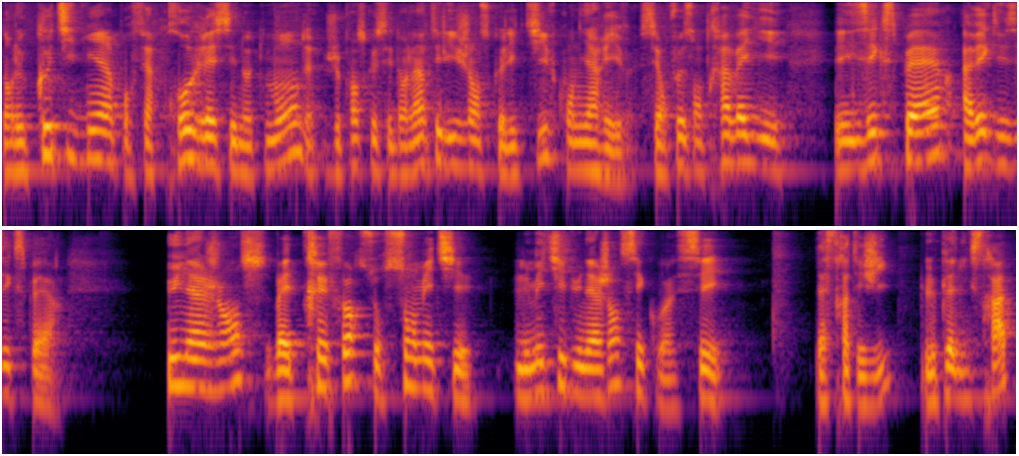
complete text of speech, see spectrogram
dans le quotidien, pour faire progresser notre monde, je pense que c'est dans l'intelligence collective qu'on y arrive. C'est en faisant travailler les experts avec les experts. Une agence va être très forte sur son métier. Le métier d'une agence, c'est quoi? C'est la stratégie, le planning strat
